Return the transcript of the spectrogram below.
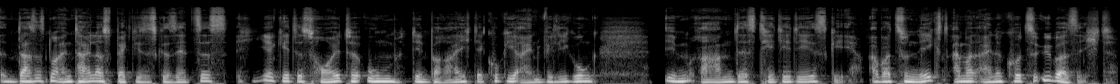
das ist nur ein Teilaspekt dieses Gesetzes. Hier geht es heute um den Bereich der Cookie-Einwilligung im Rahmen des TTDSG. Aber zunächst einmal eine kurze Übersicht.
